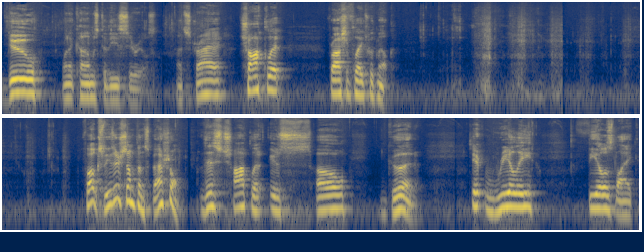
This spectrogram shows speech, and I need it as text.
do when it comes to these cereals. Let's try chocolate frosted flakes with milk. Folks, these are something special. This chocolate is so good. It really feels like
